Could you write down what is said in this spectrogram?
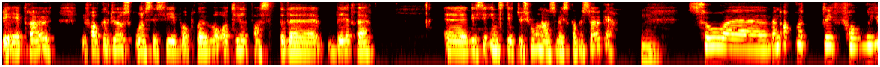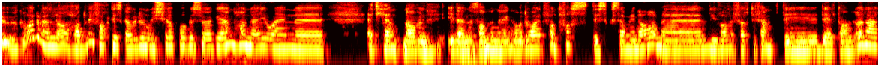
bedre òg fra kulturskolens side på å prøve å tilpasse det bedre eh, disse institusjonene som vi skal besøke. Mm. Så, eh, men akkurat i forrige uke var det vel, da hadde vi faktisk Audun Myskjer på besøk igjen. Han er jo en, eh, et kjent navn i denne sammenhengen. Og det var et fantastisk seminar med vi var vel 40-50 deltakere der.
